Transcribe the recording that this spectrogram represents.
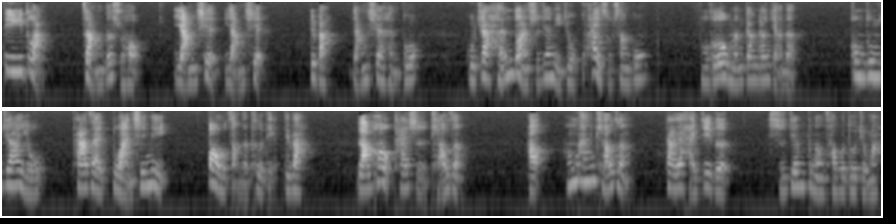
第一段涨的时候，阳线，阳线，对吧？阳线很多，股价很短时间里就快速上攻，符合我们刚刚讲的空中加油，它在短期内暴涨的特点，对吧？然后开始调整，好，横盘调整，大家还记得时间不能超过多久吗？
